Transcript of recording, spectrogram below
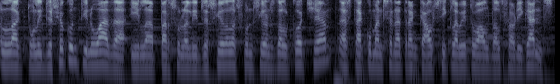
l'actualització continuada i la personalització de les funcions del cotxe està començant a trencar el cicle habitual dels fabricants,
